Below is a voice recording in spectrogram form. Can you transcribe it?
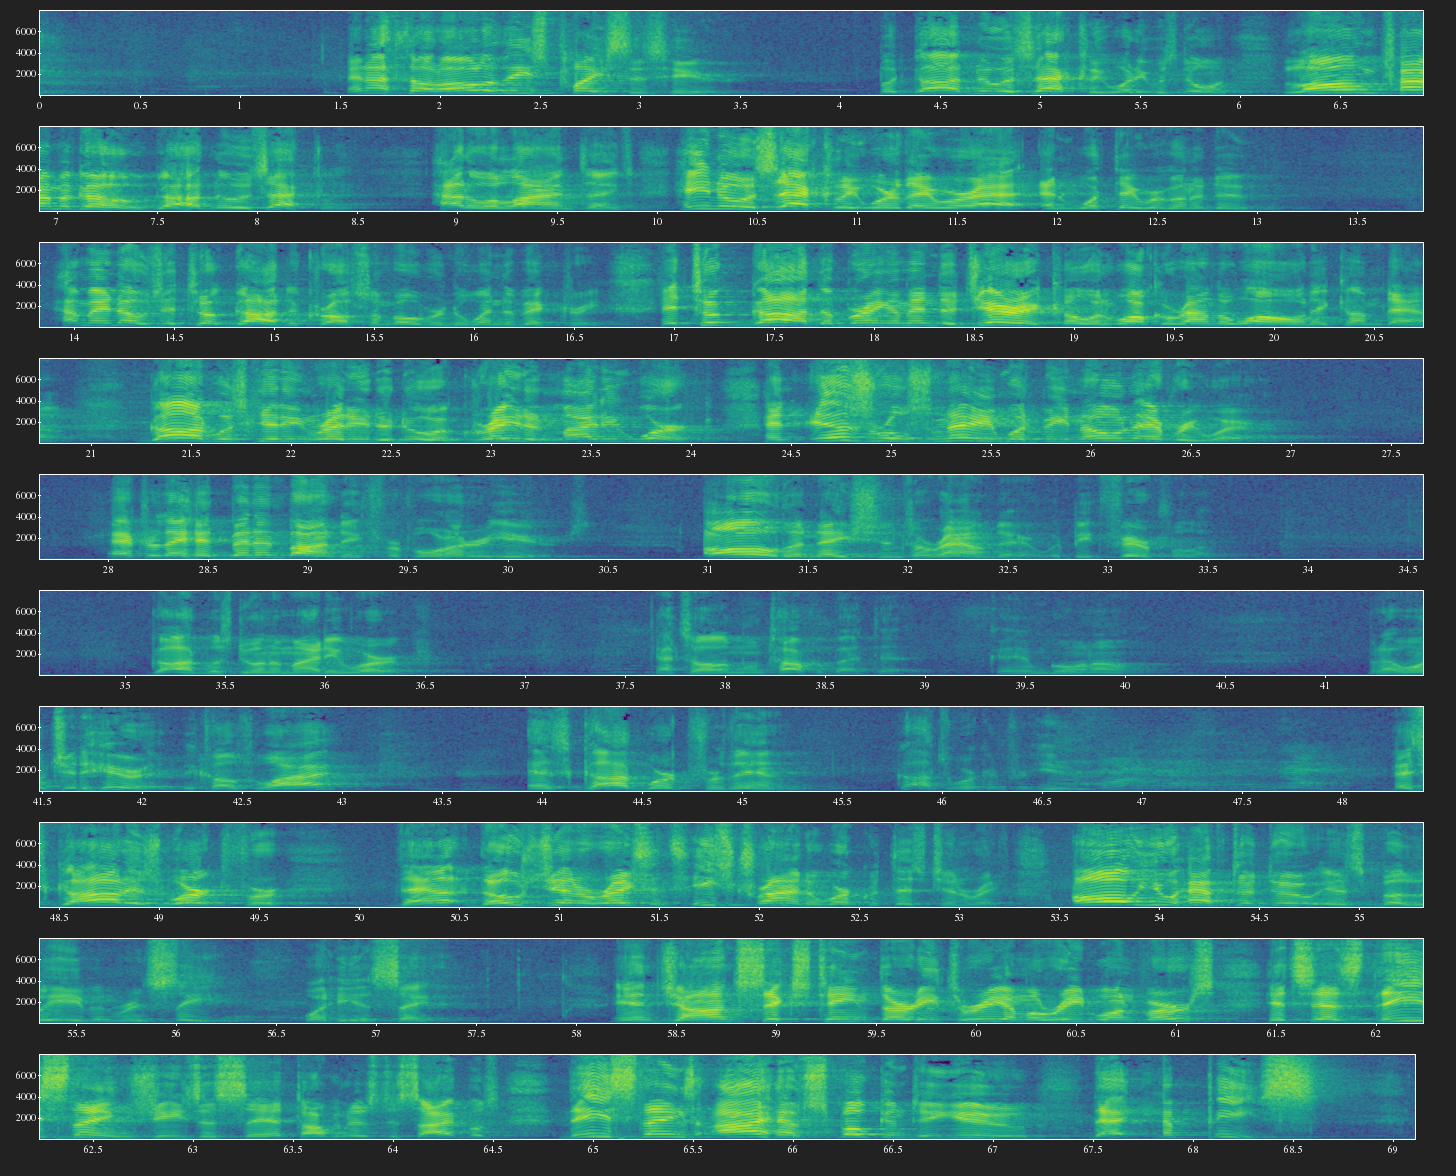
And I thought all of these places here, but God knew exactly what He was doing. Long time ago, God knew exactly how to align things. He knew exactly where they were at and what they were going to do. How many knows it took God to cross them over and to win the victory? It took God to bring them into Jericho and walk around the wall and they come down. God was getting ready to do a great and mighty work, and Israel's name would be known everywhere after they had been in bondage for 400 years. All the nations around there would be fearful of them. God was doing a mighty work. That's all I'm going to talk about that. Okay, I'm going on. But I want you to hear it because why? As God worked for them, God's working for you. As God has worked for that, those generations, He's trying to work with this generation. All you have to do is believe and receive what He is saying. In John 16 33, I'm going to read one verse. It says, These things, Jesus said, talking to his disciples, these things I have spoken to you that have peace.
